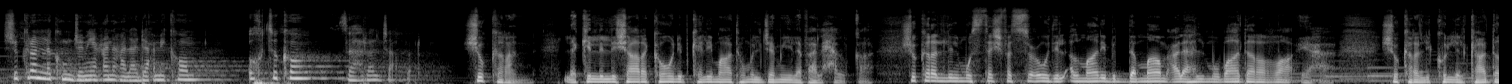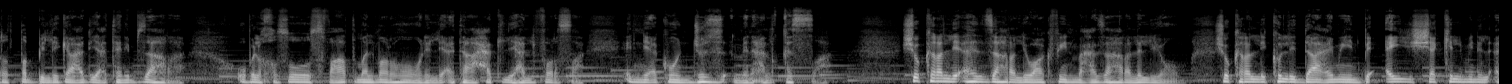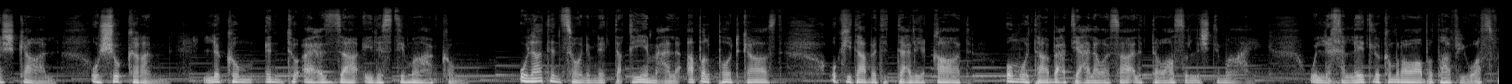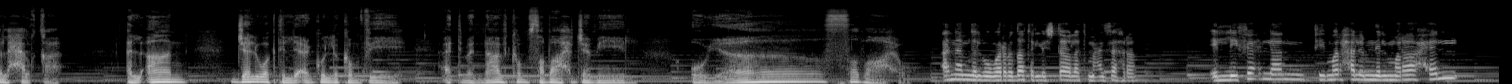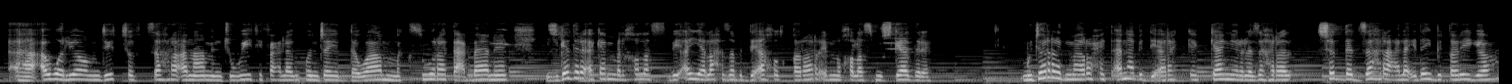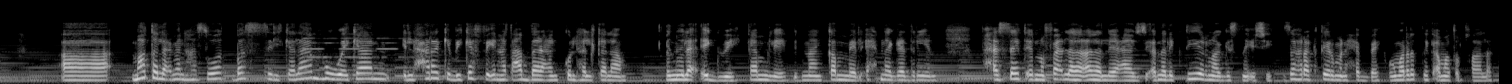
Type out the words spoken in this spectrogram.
شكرا لكم جميعا على دعمكم. أختكم زهرة الجابر شكرا. لكل اللي شاركوني بكلماتهم الجميلة في هالحلقة. شكرا للمستشفى السعودي الألماني بالدمام على هالمبادرة الرائعة. شكرا لكل الكادر الطبي اللي قاعد يعتني بزهرة. وبالخصوص فاطمة المرهون اللي أتاحت لي هالفرصة إني أكون جزء من هالقصة. شكرا لأهل زهرة اللي واقفين مع زهرة لليوم. شكرا لكل الداعمين بأي شكل من الأشكال. وشكرا لكم أنتم أعزائي لاستماعكم. ولا تنسوني من التقييم على أبل بودكاست وكتابة التعليقات ومتابعتي على وسائل التواصل الاجتماعي واللي خليت لكم روابطها في وصف الحلقة. الآن جاء الوقت اللي أقول لكم فيه أتمنى لكم صباح جميل. ويا صباحو أنا من الممرضات اللي اشتغلت مع زهرة اللي فعلا في مرحلة من المراحل آه، أول يوم جيت شفت زهرة أنا من جويتي فعلا كنت جاي الدوام مكسورة تعبانة مش قادرة أكمل خلص بأي لحظة بدي أخذ قرار إنه خلص مش قادرة. مجرد ما رحت أنا بدي أركب كانيولا لزهرة شدت زهرة على إيدي بطريقة آه ما طلع منها صوت بس الكلام هو كان الحركة بكفي إنها تعبر عن كل هالكلام. إنه لا اقوي كملي بدنا نكمل إحنا قادرين. فحسيت إنه فعلا أنا اللي عاجزي أنا اللي كتير ناقصني إشي. زهرة كتير بنحبك ومرتك امة الخالق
